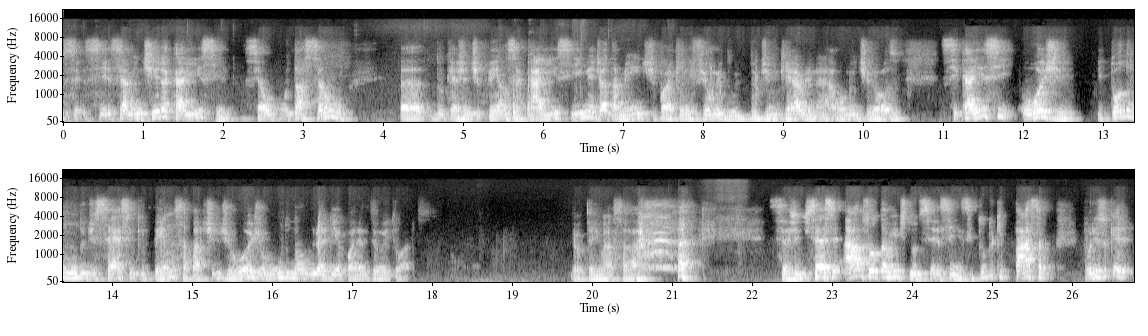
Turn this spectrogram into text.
se, se, se a mentira caísse, se a ocultação uh, do que a gente pensa caísse imediatamente, tipo aquele filme do, do Jim Carrey, né, O Mentiroso, se caísse hoje e todo mundo dissesse o que pensa, a partir de hoje o mundo não duraria 48 horas. Eu tenho essa se a gente dissesse absolutamente tudo, se, assim, se tudo que passa, por isso que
